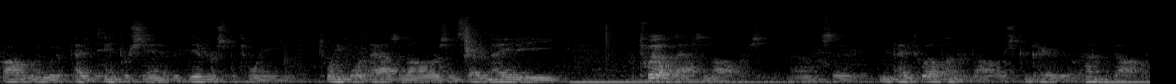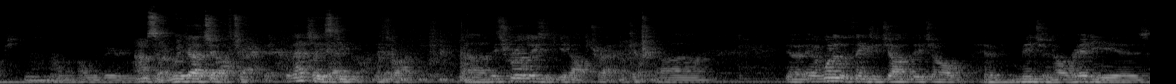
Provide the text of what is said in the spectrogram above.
probably would have paid ten percent of the difference between twenty-four thousand dollars and say maybe twelve thousand dollars. Um, so you pay twelve hundred dollars compared to hundred dollars on, on the very. I'm sorry, we got you off track there. But that's Please okay. keep going. That's right. Uh, it's real easy to get off track. Okay. Uh, you know, and one of the things that y'all that y'all have mentioned already is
